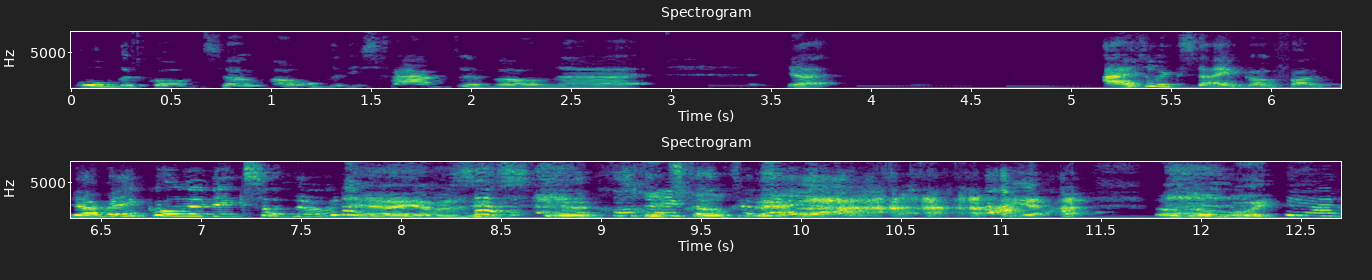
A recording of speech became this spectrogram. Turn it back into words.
eronder komt, zo van onder die schaamte van, eh, ja. Eigenlijk zei ik ook van, ja, maar ik kon er niks aan doen. Ja, ja, precies. Ja, God heeft schuld. dat gedaan. ja, dat is wel mooi. Ja.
